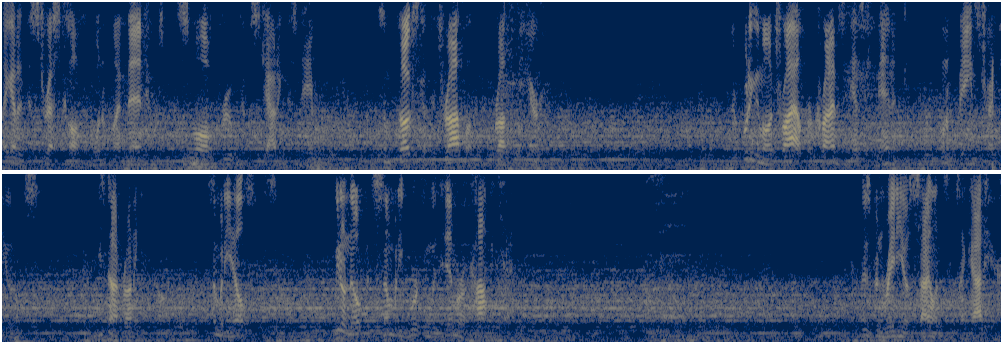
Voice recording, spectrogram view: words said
I got a distress call from one of my men who was with a small group that was scouting this neighborhood. Some thugs got the drop on them and brought them here. They're putting them on trial for crimes against humanity. One of Bane's tribunals. He's not running it, though. Somebody else is. We don't know if it's somebody working with him or a copycat. There's been radio silence since I got here.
